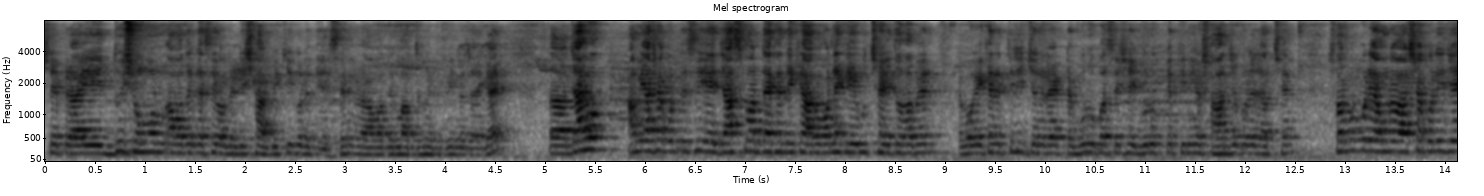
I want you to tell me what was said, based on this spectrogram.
সে প্রায় দুইশো মন আমাদের কাছে অলরেডি সার বিক্রি করে দিয়েছেন, আমাদের মাধ্যমে বিভিন্ন জায়গায়। যাই হোক, আমি আশা করতেছি এই জাসমার দেখা দেখে আরও অনেকে উৎসাহিত হবেন এবং এখানে তিরিশ জনের একটা গ্রুপ আছে, সেই গ্রুপকে তিনিও সাহায্য করে যাচ্ছেন। সর্বোপরি আমরা আশা করি যে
